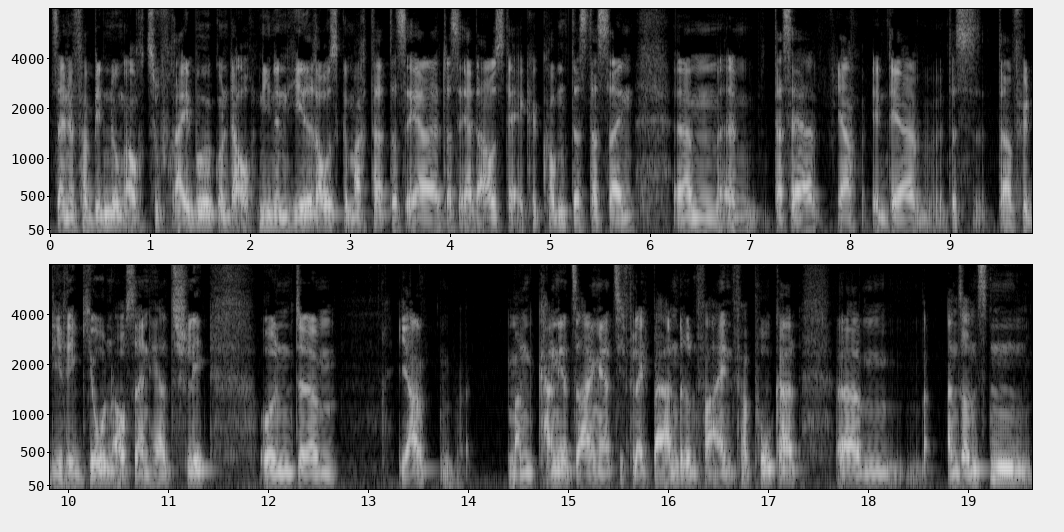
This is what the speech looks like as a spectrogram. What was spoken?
seine Verbindung auch zu Freiburg und da auch nie einen Hehl rausgemacht hat, dass er, dass er da aus der Ecke kommt, dass das sein, ähm, ähm, dass er ja in der, dass da für die Region auch sein Herz schlägt. Und ähm, ja, man kann jetzt sagen, er hat sich vielleicht bei anderen Vereinen verpokert. Ähm, ansonsten,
